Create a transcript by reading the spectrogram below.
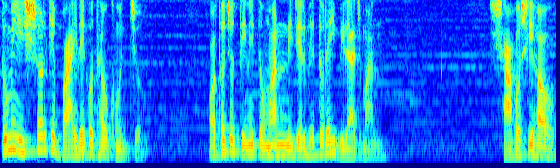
তুমি ঈশ্বরকে বাইরে কোথাও খুঁজছ, অথচ তিনি তোমার নিজের ভেতরেই বিরাজমান। সাহসী হও,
